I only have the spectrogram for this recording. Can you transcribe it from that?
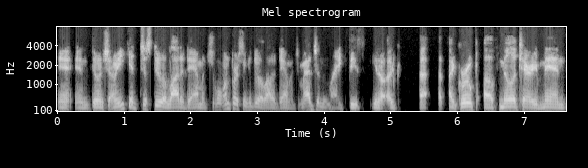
and, and doing shit. I mean, you could just do a lot of damage. One person can do a lot of damage. Imagine like these, you know, a, a, a group of military men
